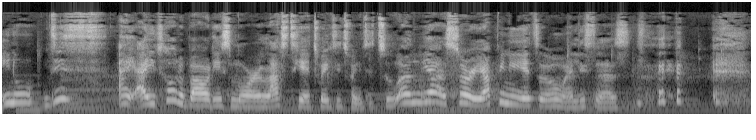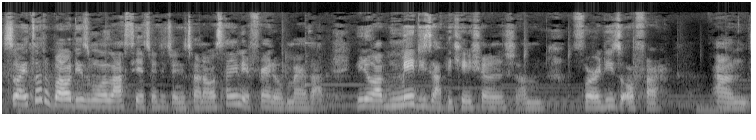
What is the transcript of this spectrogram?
you know, this I, I thought about this more last year, 2022. And yeah, sorry, happy new year to all my listeners. so I thought about this more last year, 2022, and I was telling a friend of mine that, you know, I've made these applications um for this offer and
